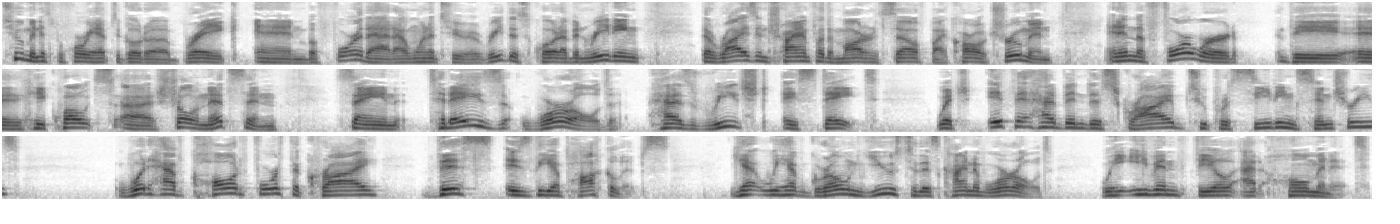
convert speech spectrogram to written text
two minutes before we have to go to a break. And before that, I wanted to read this quote. I've been reading "The Rise and Triumph of the Modern Self" by Carl Trueman, and in the foreword, the uh, he quotes uh, Solzhenitsyn saying, "Today's world has reached a state which, if it had been described to preceding centuries, would have called forth the cry." This is the apocalypse. Yet we have grown used to this kind of world. We even feel at home in it.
